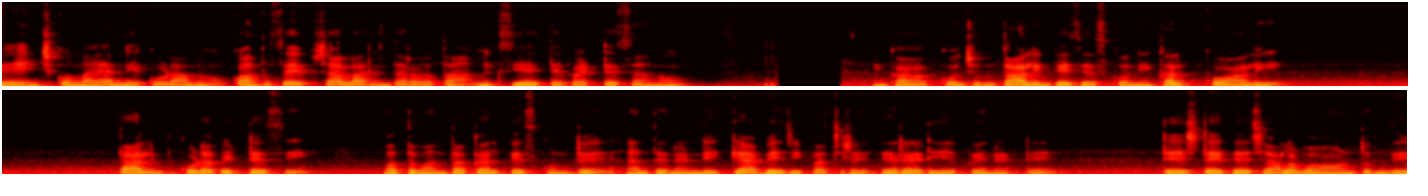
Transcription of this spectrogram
వేయించుకున్నవన్నీ కూడాను కొంతసేపు చల్లారిన తర్వాత మిక్సీ అయితే పట్టేశాను. ఇంకా కొంచెం తాలింపు వేసేసుకొని కలుపుకోవాలి. తాలింపు కూడా పెట్టేసి మొత్తం అంతా కలిపేసుకుంటే అంతేనండి క్యాబేజీ పచ్చడి అయితే రెడీ అయిపోయినట్టే. టేస్ట్ అయితే చాలా బాగుంటుంది.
